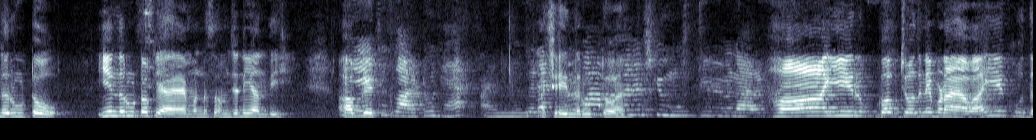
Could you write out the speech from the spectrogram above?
नरूटो ये नरूटो क्या है मनु समझ नहीं आती आपके कार्टून है अच्छा इंद्र नरूटो है। हाँ। ये बब बबजोत ने बनाया हुआ ये खुद।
